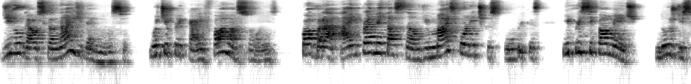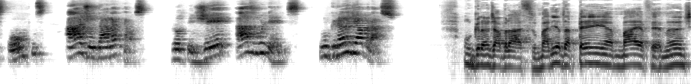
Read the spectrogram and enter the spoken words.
divulgar os canais de denúncia, multiplicar informações, cobrar a implementação de mais políticas públicas e, principalmente, nos dispomos a ajudar a causa, proteger as mulheres. Um grande abraço. Um grande abraço. Maria da Penha, Maia Fernandes,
